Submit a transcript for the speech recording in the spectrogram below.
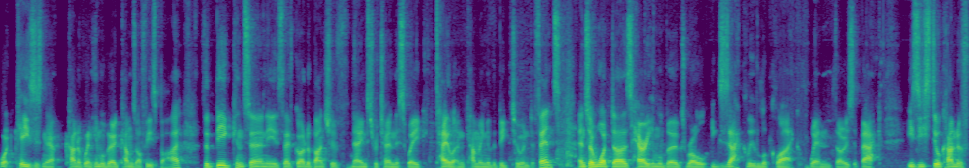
what Keays is now, kind of when Himmelberg comes off his buy. The big concern is they've got a bunch of names to return this week. Taylor and Cumming are the big two in defense. And so, what does Harry Himmelberg's role exactly look like when those are back? Is he still kind of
